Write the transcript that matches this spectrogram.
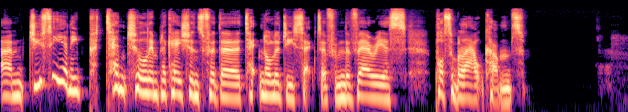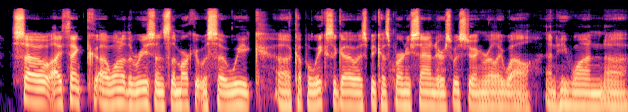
Um, do you see any potential implications for the technology sector from the various possible outcomes? So, I think uh, one of the reasons the market was so weak uh, a couple of weeks ago is because Bernie Sanders was doing really well, and he won. Uh,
